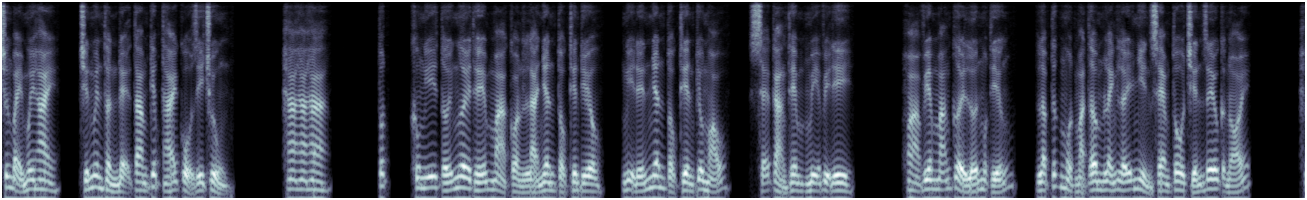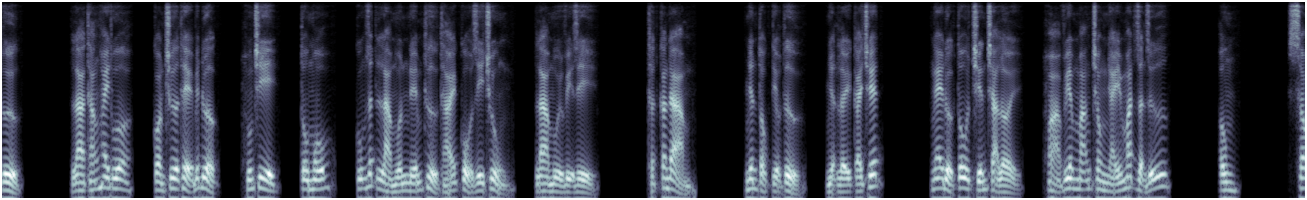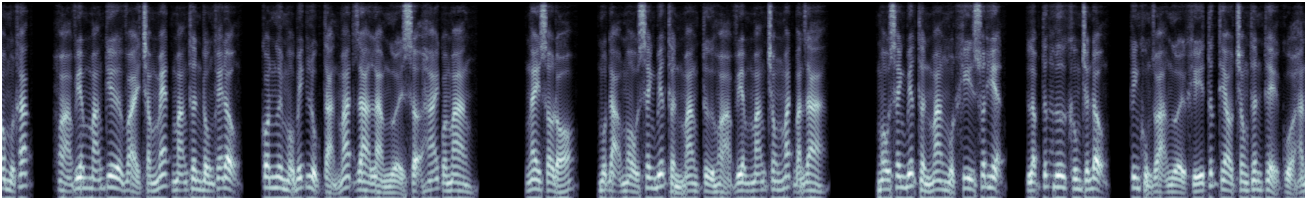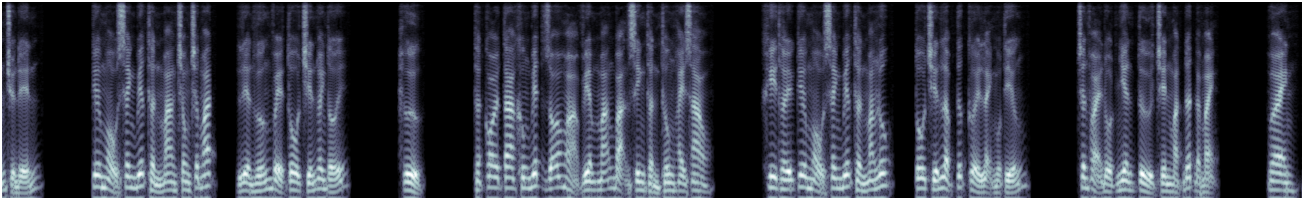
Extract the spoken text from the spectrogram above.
chương bảy mươi hai, chiến nguyên thần đệ tam kiếp thái cổ di trùng ha ha ha. Tốt, không nghĩ tới ngươi thế mà còn là nhân tộc thiên tiêu, nghĩ đến nhân tộc thiên kiêu máu, sẽ càng thêm mỹ vị đi. Hòa viêm mãng cười lớn một tiếng, lập tức một mặt âm lãnh lấy nhìn xem tô chiến rêu cực nói. Hừ, là thắng hay thua, còn chưa thể biết được húng chi, tô mỗ cũng rất là muốn nếm thử thái cổ di chủng, là mùi vị gì? Thật can đảm. Nhân tộc tiểu tử, nhận lấy cái chết. Nghe được tô chiến trả lời hỏa viêm mãng trong nháy mắt giận dữ. Ông. Sau một khắc hỏa viêm mãng kia vài trăm mét mãng thân đông khẽ động con ngươi màu bích lục tản mát ra làm người sợ hãi quan mang. Ngay sau đó, một đạo màu xanh biết thần mang từ hỏa viêm mang trong mắt bắn ra. Màu xanh biết thần mang một khi xuất hiện, lập tức hư không chấn động, kinh khủng dọa người khí tức theo trong thân thể của hắn chuyển đến. Kia màu xanh biết thần mang trong chớp mắt, liền hướng về tô chiến doanh tới. Hừ, thật coi ta không biết rõ hỏa viêm mãng bạn sinh thần thông hay sao? Khi thấy kia màu xanh biết thần mang lúc, tô chiến lập tức cười lạnh một tiếng. Chân phải đột nhiên từ trên mặt đất đập mạnh. Vê anh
